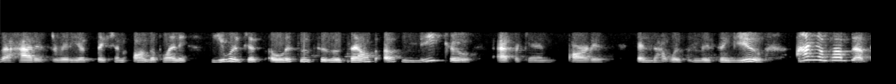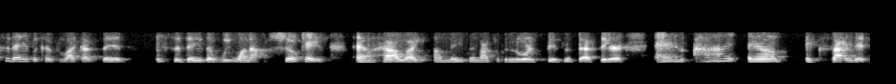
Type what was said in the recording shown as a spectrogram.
Z.com. just listening to the sounds of Miku, African artist, and that was Missing You. I am pumped up today because, like I said, it's a day that we want to showcase and highlight amazing entrepreneurs, business out there. And I am excited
